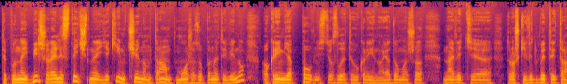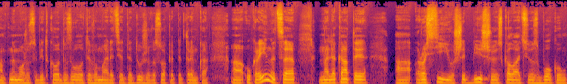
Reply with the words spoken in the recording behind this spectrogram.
Типу, найбільш реалістичне, яким чином Трамп може зупинити війну, окрім як повністю злити Україну. Я думаю, що навіть е, трошки відбитий Трамп не може собі такого дозволити в Америці, де дуже висока підтримка а, України. Це налякати а, Росію ще більшою ескалацією з боку.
